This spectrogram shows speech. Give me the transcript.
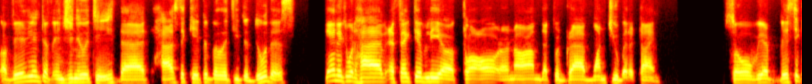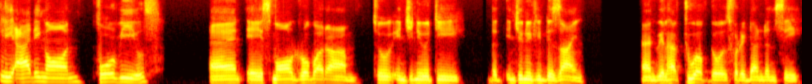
a variant of Ingenuity that has the capability to do this. Then it would have effectively a claw or an arm that would grab one tube at a time. So we are basically adding on four wheels and a small robot arm to Ingenuity, the Ingenuity design. And we'll have two of those for redundancy.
